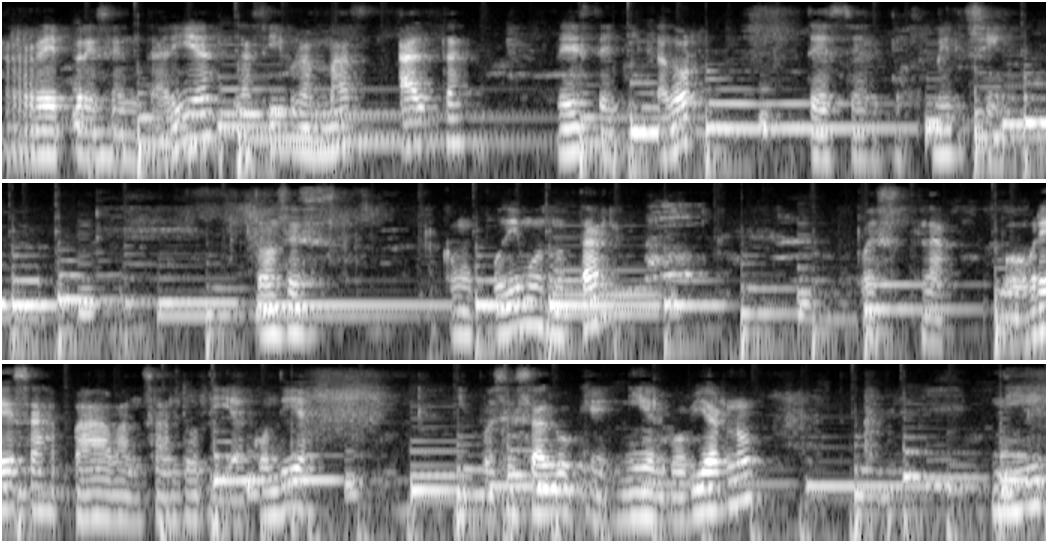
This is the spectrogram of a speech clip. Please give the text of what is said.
representaría la cifra más alta de este indicador desde el 2005. Entonces, como pudimos notar, va avanzando día con día y pues es algo que ni el gobierno ni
